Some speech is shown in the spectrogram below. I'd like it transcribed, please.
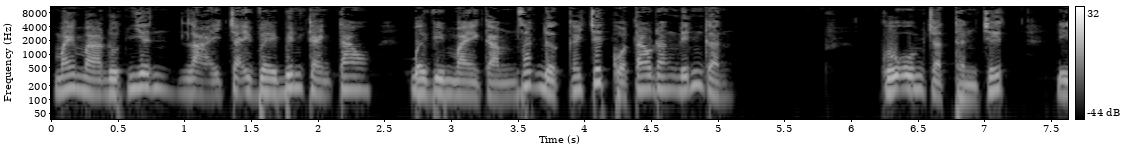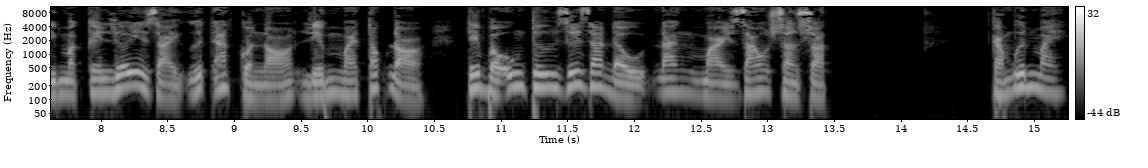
May mà đột nhiên lại chạy về bên cạnh tao, Bởi vì mày cảm giác được cái chết của tao đang đến gần. Cô ôm chặt thần chết, Đi mặc cái lưỡi dài ướt át của nó, Liếm mái tóc đỏ, Tế bào ung thư dưới da đầu đang mài dao soàn soạt. Cảm ơn mày,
